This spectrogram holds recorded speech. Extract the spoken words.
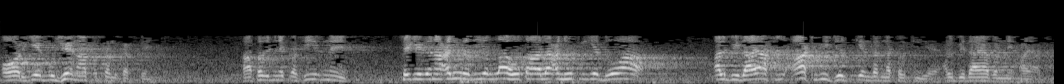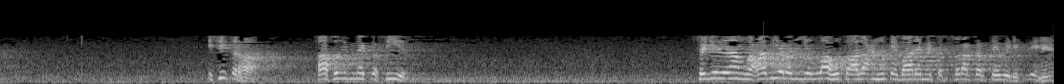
اور یہ مجھے ناپسند کرتے ہیں۔ حافظ ابن کثیر نے سیدنا علی رضی اللہ تعالی عنہ کی یہ دعا البدایا کی آٹھویں جلد کے اندر نقل کی ہے البدایا بننے آیا اسی طرح حافظ ابن کثیر سیدنا معاویہ رضی اللہ تعالیٰ عنہ کے بارے میں تبصرہ کرتے ہوئے لکھتے ہیں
